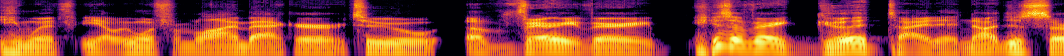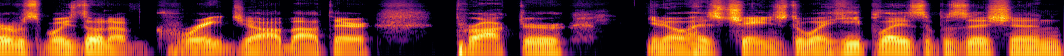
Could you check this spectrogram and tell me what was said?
he went you know he went from linebacker to a very very he's a very good tight end not just serviceable. He's doing a great job out there. Proctor you know has changed the way he plays the position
